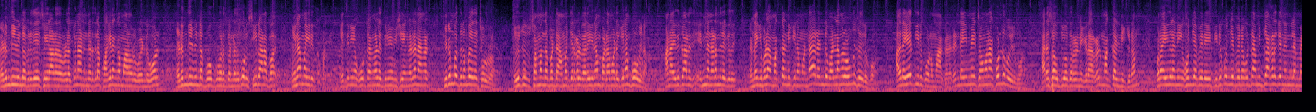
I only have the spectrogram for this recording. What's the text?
நெடுந்தீவின்ற பிரதேச செயலாளர் அவர்களுக்கும் நான் இந்த இடத்துல பகிரங்கமான ஒரு வேண்டுகோள் நெடுந்தீவின்ற போக்குவரத்துன்றதுக்கு ஒரு சீரான ப நிலைமை இருக்கணும். எத்தனையோ கூட்டங்கள் எத்தனையோ விஷயங்களில் நாங்கள் திரும்ப திரும்ப இதை சொல்கிறோம் இதுக்கு சம்மந்தப்பட்ட அமைச்சர்கள் வருகிறோம் படம் எடுக்கிறோம் போகினோம். ஆனால் இதுக்கான என்ன நடந்திருக்குது? இன்றைக்கு போல் மக்கள் நிற்கணும்னா ரெண்டு வள்ளங்கள் ஒழுங்கு செய்திருக்கணும். அதில் ஏற்றி இருக்கணும் ரெண்டையுமே சமனாக கொண்டு போயிருக்கணும். அரச உத்தியோகத்தர்கள் நிற்கிறார்கள் மக்கள் நிற்கிறோம் அப்புறம் இதில் நீங்கள் கொஞ்சம் பேரை ஏற்றிட்டு கொஞ்சம் பேரை விட்டு மிச்சாக்களுக்கு என்ன நிலைமை?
